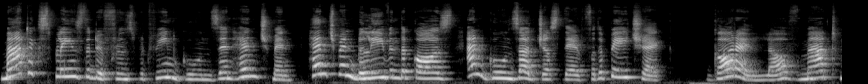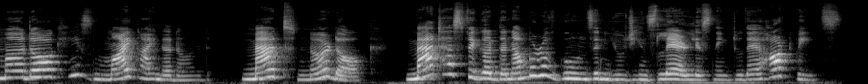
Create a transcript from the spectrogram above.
Matt explains the difference between goons and henchmen. Henchmen believe in the cause, and goons are just there for the paycheck. God, I love Matt Murdock. He's my kind of nerd. Matt Nerdock. Matt has figured the number of goons in Eugene's lair listening to their heartbeats.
